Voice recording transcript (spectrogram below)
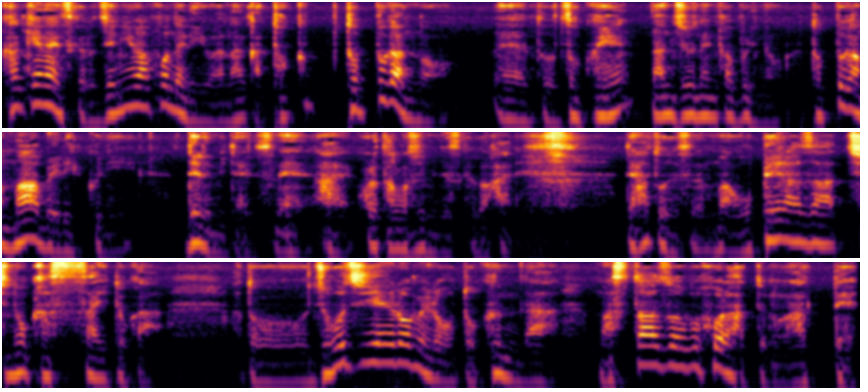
関係ないですけどジェニファー・コネリーはなんかトップガンの、えーと続編何十年かぶりの「トップガンマーヴェリック」に出るみたいですね。はい、これ楽しみですけど、はい。で、あとですね、まあ、オペラ座血の喝采とか、あと、ジョージ・エロメロと組んだマスターズ・オブ・ホラーっていうのがあって、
